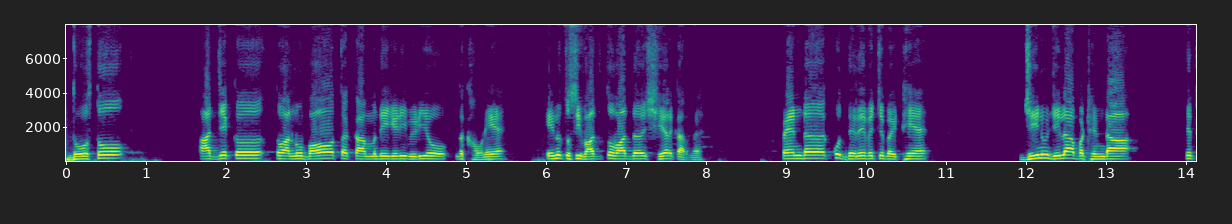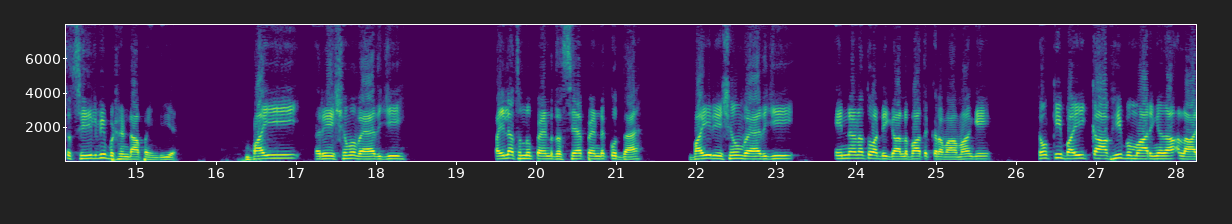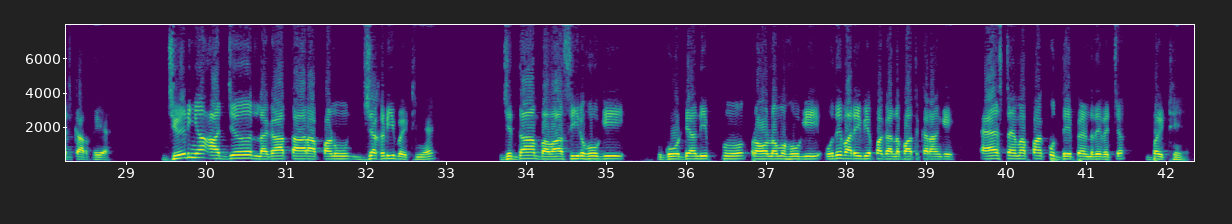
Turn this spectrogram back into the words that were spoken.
ਦੋਸਤੋ, ਅੱਜ ਇੱਕ ਤੁਹਾਨੂੰ ਬਹੁਤ ਕੰਮ ਦੀ ਜਿਹੜੀ ਵੀਡੀਓ ਦਿਖਾਉਣੇ ਹੈ, ਇਹਨੂੰ ਤੁਸੀਂ ਵੱਧ ਤੋਂ ਵੱਧ ਸ਼ੇਅਰ ਕਰਨਾ ਪਿੰਡ ਘੁੱਦੇ ਦੇ ਵਿੱਚ ਬੈਠੇ ਆ ਜਿਹਨੂੰ ਜ਼ਿਲ੍ਹਾ ਬਠਿੰਡਾ ਤੇ ਤਹਿਸੀਲ ਵੀ ਬਠਿੰਡਾ ਪੈਂਦੀ ਹੈ। ਬਾਈ ਰੇਸ਼ਮ ਵੈਦ ਜੀ, ਪਹਿਲਾਂ ਤੁਹਾਨੂੰ ਪਿੰਡ ਦੱਸਿਆ, ਪਿੰਡ ਘੁੱਦਾ ਬਾਈ ਰੇਸ਼ਮ ਵੈਦ ਜੀ, ਇਹਨਾਂ ਨਾਲ ਤੁਹਾਡੀ ਗੱਲਬਾਤ ਕਰਵਾਵਾਂਗੇ, ਕਿਉਂਕਿ ਬਾਈ ਕਾਫੀ ਬਿਮਾਰੀਆਂ ਦਾ ਇਲਾਜ ਕਰਦੇ ਆ। ਜਿਹੜੀਆਂ ਅੱਜ ਲਗਾਤਾਰ ਆਪਾਂ ਨੂੰ ਜਕੜੀ ਬੈਠੀਆਂ ਜਿੱਦਾਂ ਬਵਾਸੀਰ ਹੋ ਗਈ ਗੋਡਿਆਂ ਦੀ ਪ੍ਰੋਬਲਮ ਹੋ ਗਈ ਉਹਦੇ ਬਾਰੇ ਵੀ ਆਪਾਂ ਗੱਲਬਾਤ ਕਰਾਂਗੇ। ਇਸ ਟਾਈਮ ਆਪਾਂ ਘੁੱਦੇ ਪਿੰਡ ਦੇ ਵਿੱਚ ਬੈਠੇ ਹਾਂ।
